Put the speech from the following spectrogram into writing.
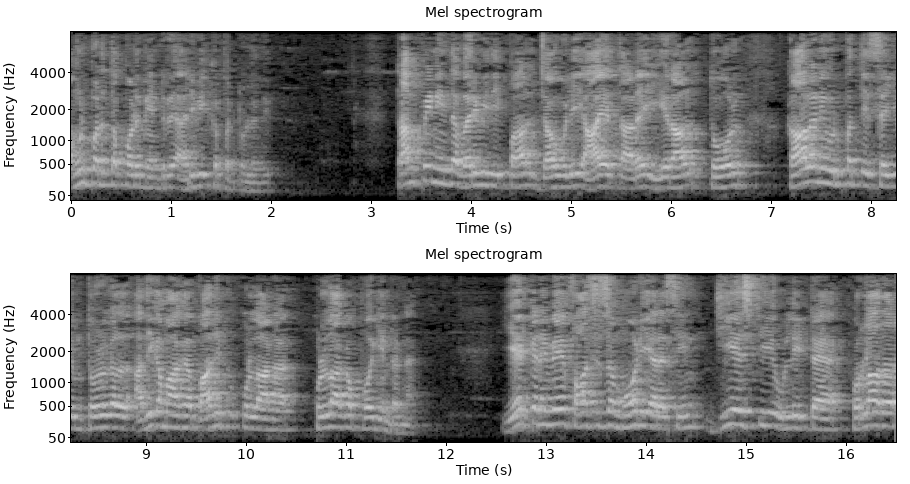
அமுல்படுத்தப்படும் என்று அறிவிக்கப்பட்டுள்ளது. ட்ரம்பின் இந்த வரி விதிப்பால் ஜவுளி ஆயத்தாடை ஈரால் தோல் காலனி உற்பத்தி செய்யும் தொழில்கள் அதிகமாக பாதிப்புக்குள்ளான குள்ளாக போகின்றன. ஏற்கனவே பாசிச மோடி அரசின் ஜிஎஸ்டி உள்ளிட்ட பொருளாதார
